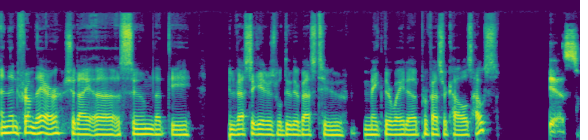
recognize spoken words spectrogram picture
and then from there, should I uh, assume that the investigators will do their best to make their way to Professor Cowles's house? Yes.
